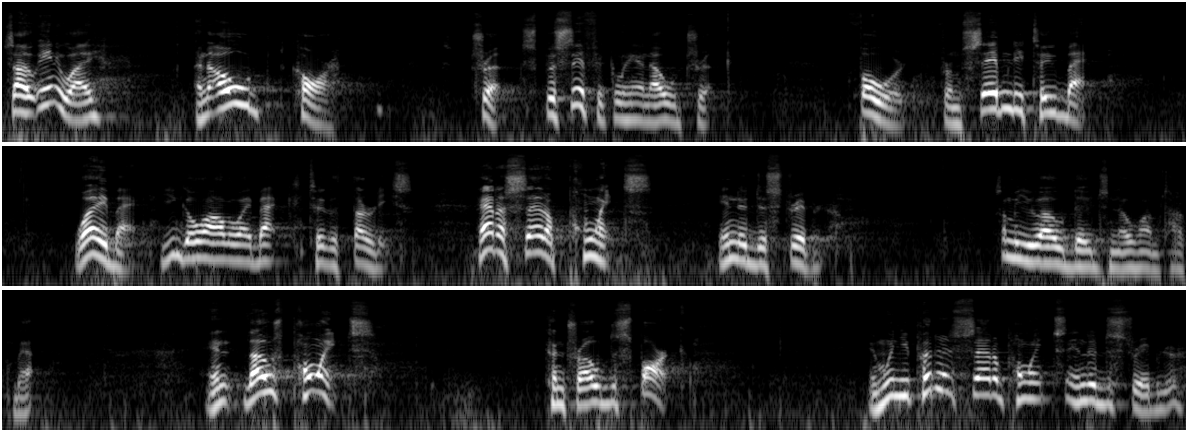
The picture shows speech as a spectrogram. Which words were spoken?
So, anyway, an old car, truck, specifically an old truck, Ford, from 72 back, way back. You can go all the way back to the 30s. Had a set of points in the distributor. Some of you old dudes know what I'm talking about. And those points controlled the spark. And when you put a set of points in the distributor,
